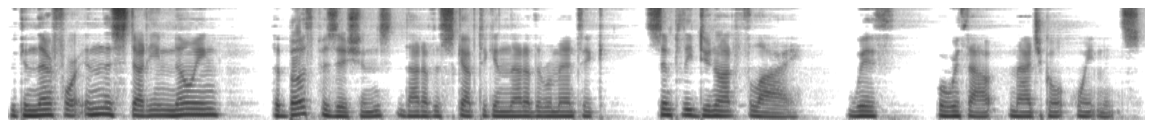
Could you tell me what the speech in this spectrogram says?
We can therefore end this study knowing that both positions, that of the skeptic and that of the romantic, simply do not fly with or without magical ointments.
